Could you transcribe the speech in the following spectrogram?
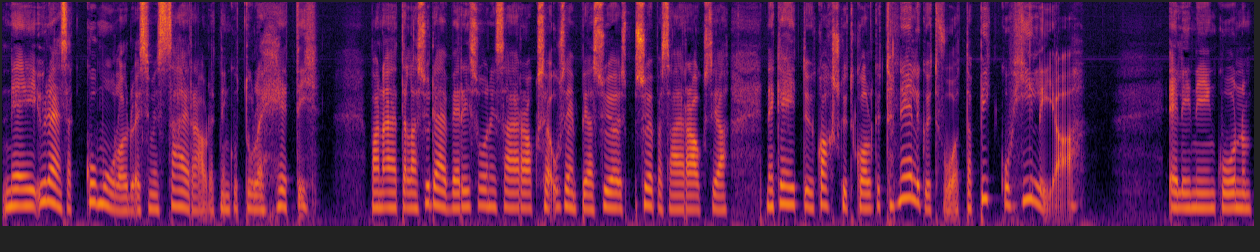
ne ei yleensä kumuloidu, esimerkiksi sairaudet niin tule heti, vaan ajatellaan sydän- verisuonisairauksia, useampia syö, syöpäsairauksia, ne kehittyy 20, 30, 40 vuotta pikkuhiljaa. Eli niin kuin,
